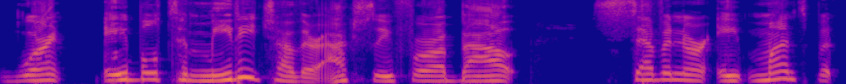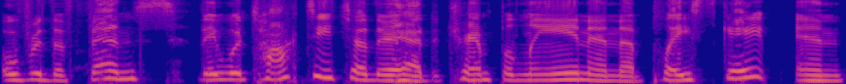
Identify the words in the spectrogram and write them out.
weren't able to meet each other actually for about seven or eight months. But over the fence, they would talk to each other. They had a trampoline and a playscape. And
